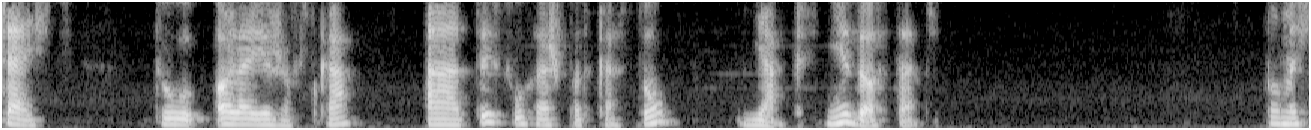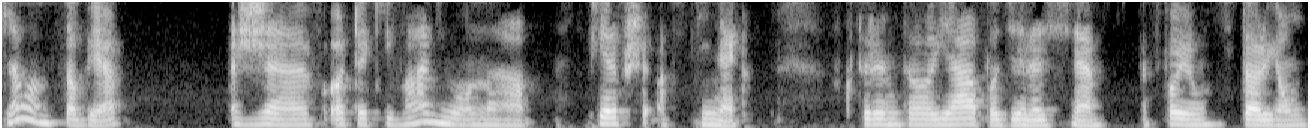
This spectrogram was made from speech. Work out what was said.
Cześć, tu Ola Jeżowska, a Ty słuchasz podcastu Jak nie zostać. Pomyślałam sobie, że w oczekiwaniu na pierwszy odcinek, w którym to ja podzielę się swoją historią,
